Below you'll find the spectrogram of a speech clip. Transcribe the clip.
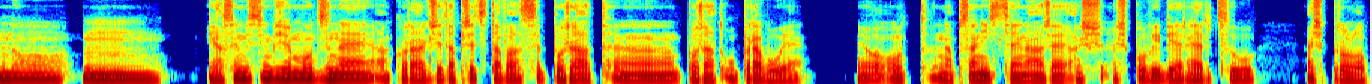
No, mm, já si myslím, že moc ne, akorát, že ta představa se pořád, uh, pořád upravuje. Jo, od napsaní scénáře až, až po výběr herců, až pro lok,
